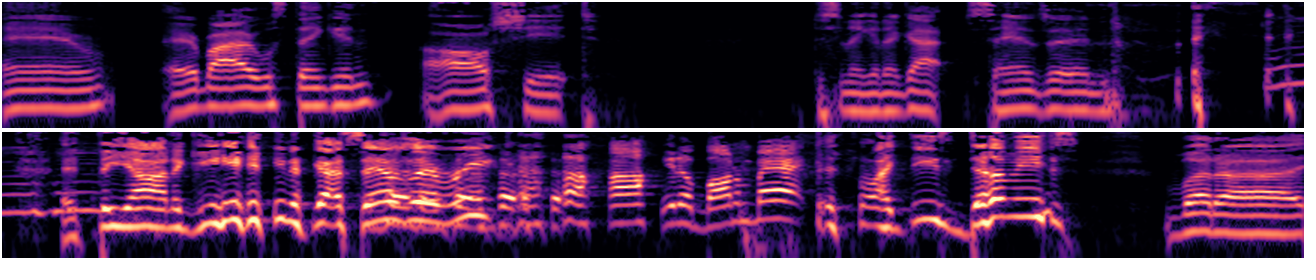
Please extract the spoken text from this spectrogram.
and everybody was thinking, oh shit, this nigga done got Sansa and, and Theon again. he done got Sansa and Reek you know, bottom back. like these dummies. But, uh,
